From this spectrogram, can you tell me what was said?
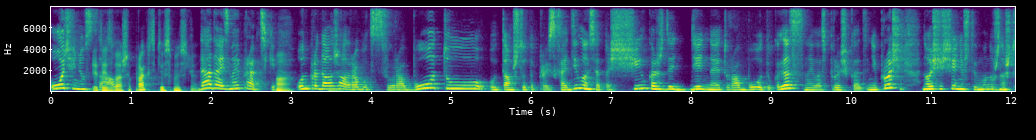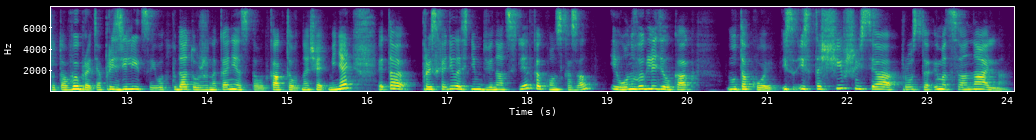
очень устал. Это из вашей практики в смысле? Да, да, из моей практики. А. Он продолжал работать свою работу, там что-то происходило, он себя тащил каждый день на эту работу. Когда-то становилось проще, когда-то не проще, но ощущение, что ему нужно что-то выбрать, определиться и вот куда-то уже наконец-то вот как-то вот начать менять, это происходило с ним 12 лет, как он сказал, и он выглядел как ну такой, истощившийся просто эмоционально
